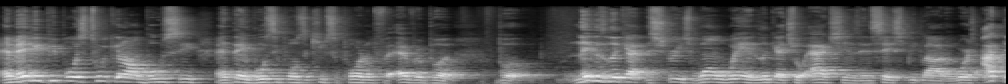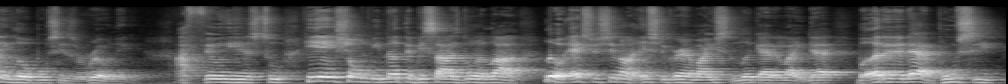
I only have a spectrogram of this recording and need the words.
and maybe people was tweaking on Boosie and think Boosie supposed to keep supporting him forever, but but niggas look at the streets one way and look at your actions and say speak louder words. I think Lil Boosie is a real nigga. I feel he is too. He ain't shown me nothing besides doing a lot little extra shit on Instagram. I used to look at it like that. But other than that, Boosie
